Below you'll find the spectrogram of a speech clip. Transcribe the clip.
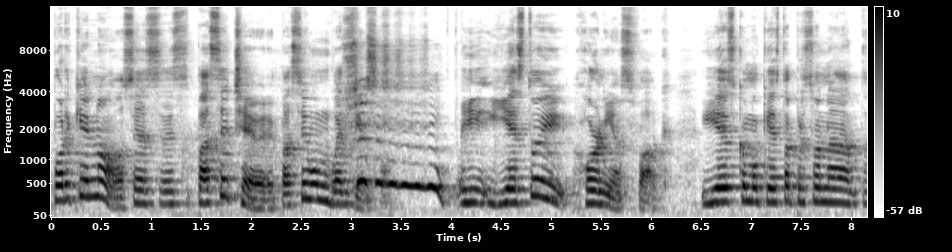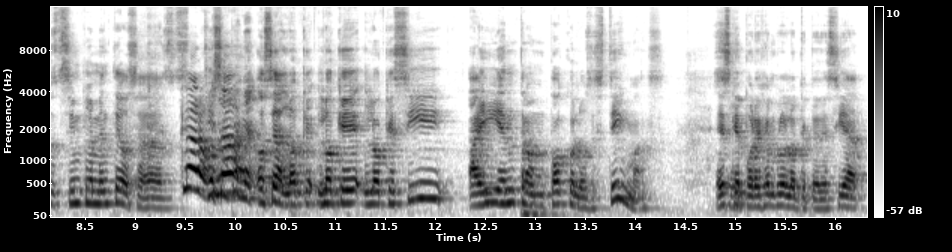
¿por qué no? O sea, es, es- pasé chévere, pasé un buen tiempo. sí, sí, sí, sí, sí. Y, y estoy horny as fuck. Y es como que esta persona pues, simplemente, o sea... Claro, o sea-. O sea, lo que, lo, que, lo que sí ahí entra un poco los estigmas. Es Sí. que, por ejemplo, lo que te decía,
